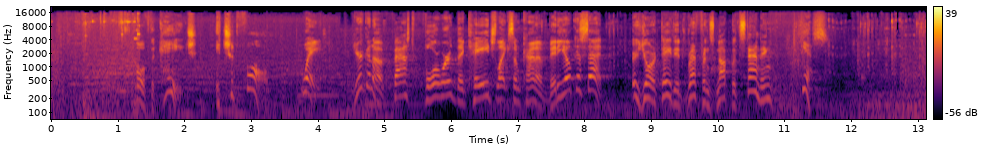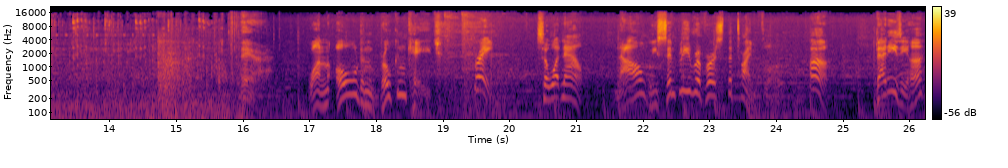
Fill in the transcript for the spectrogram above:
Oh, the cage. It should fall. Wait, you're gonna fast forward the cage like some kind of video cassette? Your dated reference notwithstanding, yes. There. One old and broken cage. Great. So what now? Now we simply reverse the time flow. Huh. That easy, huh?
